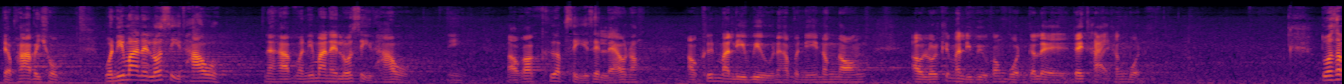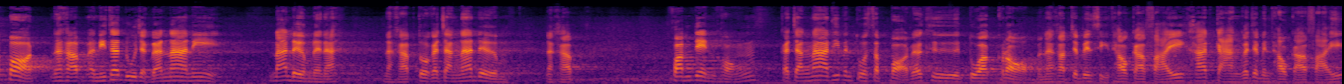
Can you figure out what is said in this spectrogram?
เดี๋ยวพาไปชม วันนี้มาในรถสีเทานะครับ วันนี้มาในรถสีเทานี่เราก็เคลือบสีเสร็จแล้วเนาะเอาขึ้นมารีวิวนะครับ วันนี้น้องๆ เอารถขึ้นมารีวิวข้างบนก็เลยได้ถ่ายข้างบน ตัวสปอร์ตนะครับ อันนี้ถ้าดูจากด้านหน้านี่หน้าเดิมเลยนะนะครับ ตัวกระจังหน้าเดิมนะครับ ความเด่นของกระจังหน้าที่เป็นตัวสปอร์ตก็คือตัวกรอบนะครับ จะเป็นสีเทากาไฟต์คาดกลางก็จะเป็นเทากาไฟต์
